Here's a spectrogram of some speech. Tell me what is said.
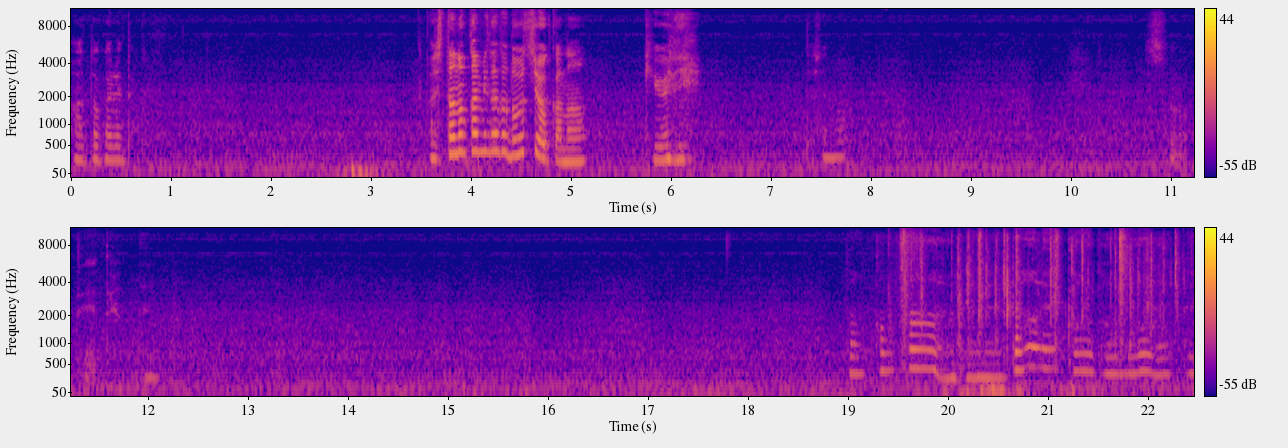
ハートが出てくる。明日の髪型どうしようかな。急に。私のそう定点ねこまで誰かが待ってる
